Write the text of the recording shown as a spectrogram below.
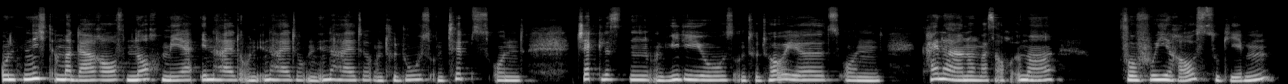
Und nicht immer darauf, noch mehr Inhalte und Inhalte und Inhalte und To-dos und Tipps und Checklisten und Videos und Tutorials und keine Ahnung, was auch immer, for free rauszugeben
